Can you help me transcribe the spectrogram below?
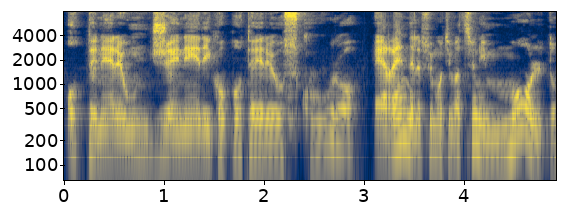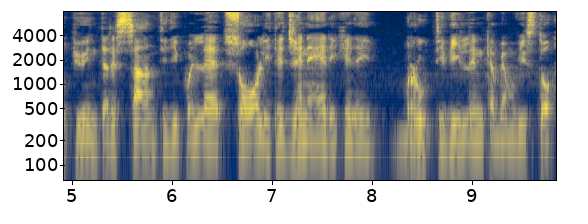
ottenere un generico potere oscuro. E rende le sue motivazioni molto più interessanti di quelle solite generiche dei brutti villain che abbiamo visto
